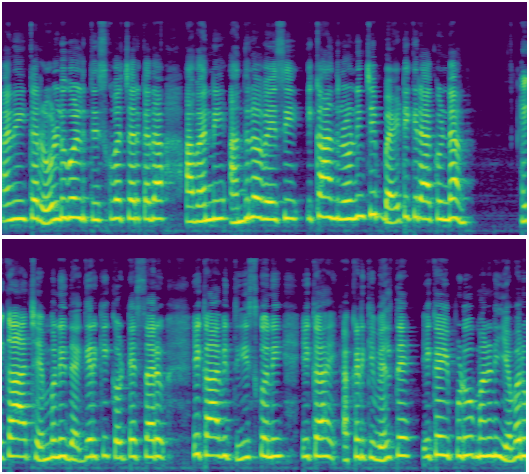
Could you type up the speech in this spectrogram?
అని ఇక రోల్డ్ గోల్డ్ తీసుకువచ్చారు కదా అవన్నీ అందులో వేసి ఇక అందులో నుంచి బయటికి రాకుండా ఇక ఆ చెంబుని దగ్గరికి కొట్టేస్తారు. ఇక అవి తీసుకొని ఇక అక్కడికి వెళ్తే ఇక ఇప్పుడు మనని ఎవరు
